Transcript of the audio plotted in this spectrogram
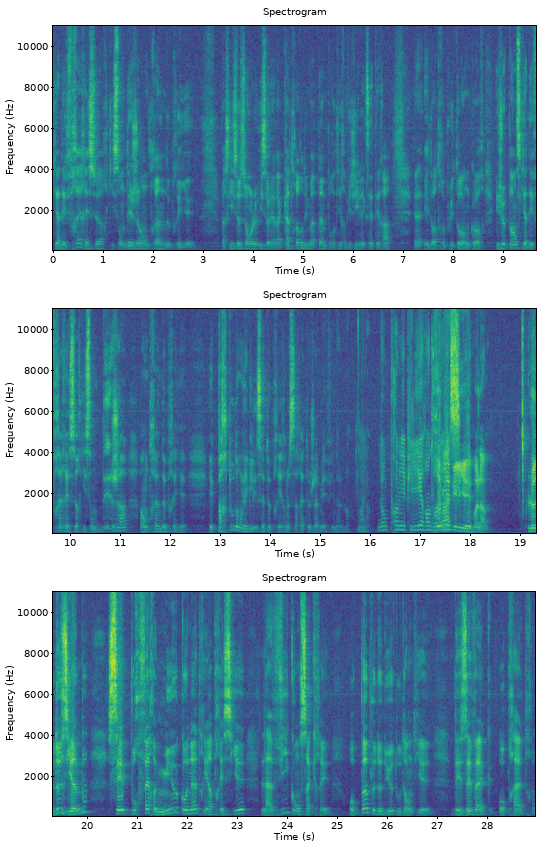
qu'il y a des frères et sœurs qui sont déjà en train de prier parce qu'ils se, sont, ils se lèvent à 4 heures du matin pour dire vigile, etc. Euh, et d'autres plus tôt encore. Et je pense qu'il y a des frères et sœurs qui sont déjà en train de prier. Et partout dans l'Église, cette prière ne s'arrête jamais finalement. Donc premier pilier, rendre premier grâce. Premier pilier, voilà. Le deuxième, c'est pour faire mieux connaître et apprécier la vie consacrée au peuple de Dieu tout entier, des évêques aux prêtres,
